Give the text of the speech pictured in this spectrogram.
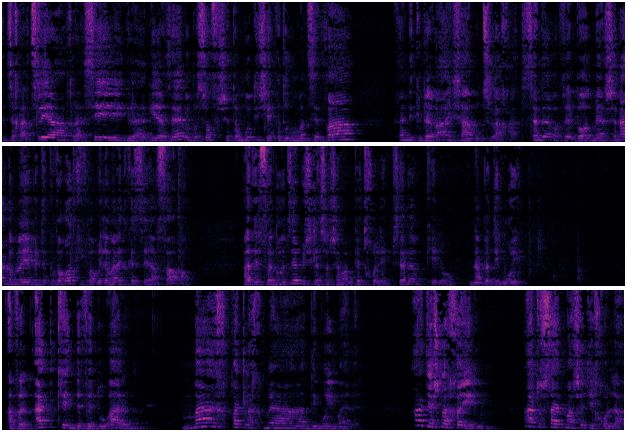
שצריך להצליח, להשיג, להגיע זה, ובסוף שתמותי שיהיה כתוב במצבה, כאן נקברה אישה מוצלחת, בסדר? ובעוד מאה שנה גם לא יהיה בית הקברות, כי כבר מלמד את כסי עפר. אז יפנו את זה בשביל לעשות שם בית חולים, בסדר? כאילו, נע בדימוי. אבל את כאינדיבידואל, מה אכפת לך מהדימויים האלה? את יש לך חיים, את עושה את מה שאת יכולה,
